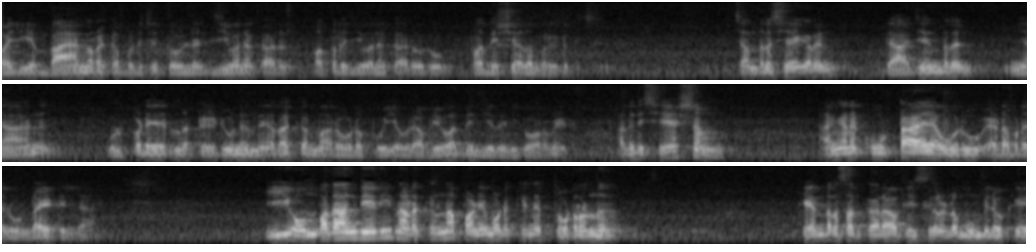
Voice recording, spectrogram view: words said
വലിയ ബാനറൊക്കെ പിടിച്ച് തൊഴിൽ ജീവനക്കാർ പത്ര ജീവനക്കാർ ഒരു പ്രതിഷേധം പ്രകടിപ്പിച്ചത്. ചന്ദ്രശേഖരൻ രാജേന്ദ്രൻ ഞാൻ ഉൾപ്പെടെയുള്ള ട്രേഡ് യൂണിയൻ നേതാക്കന്മാരോടെ പോയി അവർ അഭിവാദ്യം ചെയ്ത് എനിക്ക് ഓർമ്മയുണ്ട്. അതിനുശേഷം അങ്ങനെ കൂട്ടായ ഒരു ഇടപെടൽ ഉണ്ടായിട്ടില്ല. ഈ ഒമ്പതാം തീയതി നടക്കുന്ന പണിമുടക്കിനെ തുടർന്ന് കേന്ദ്ര സർക്കാർ ഓഫീസുകളുടെ മുമ്പിലൊക്കെ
